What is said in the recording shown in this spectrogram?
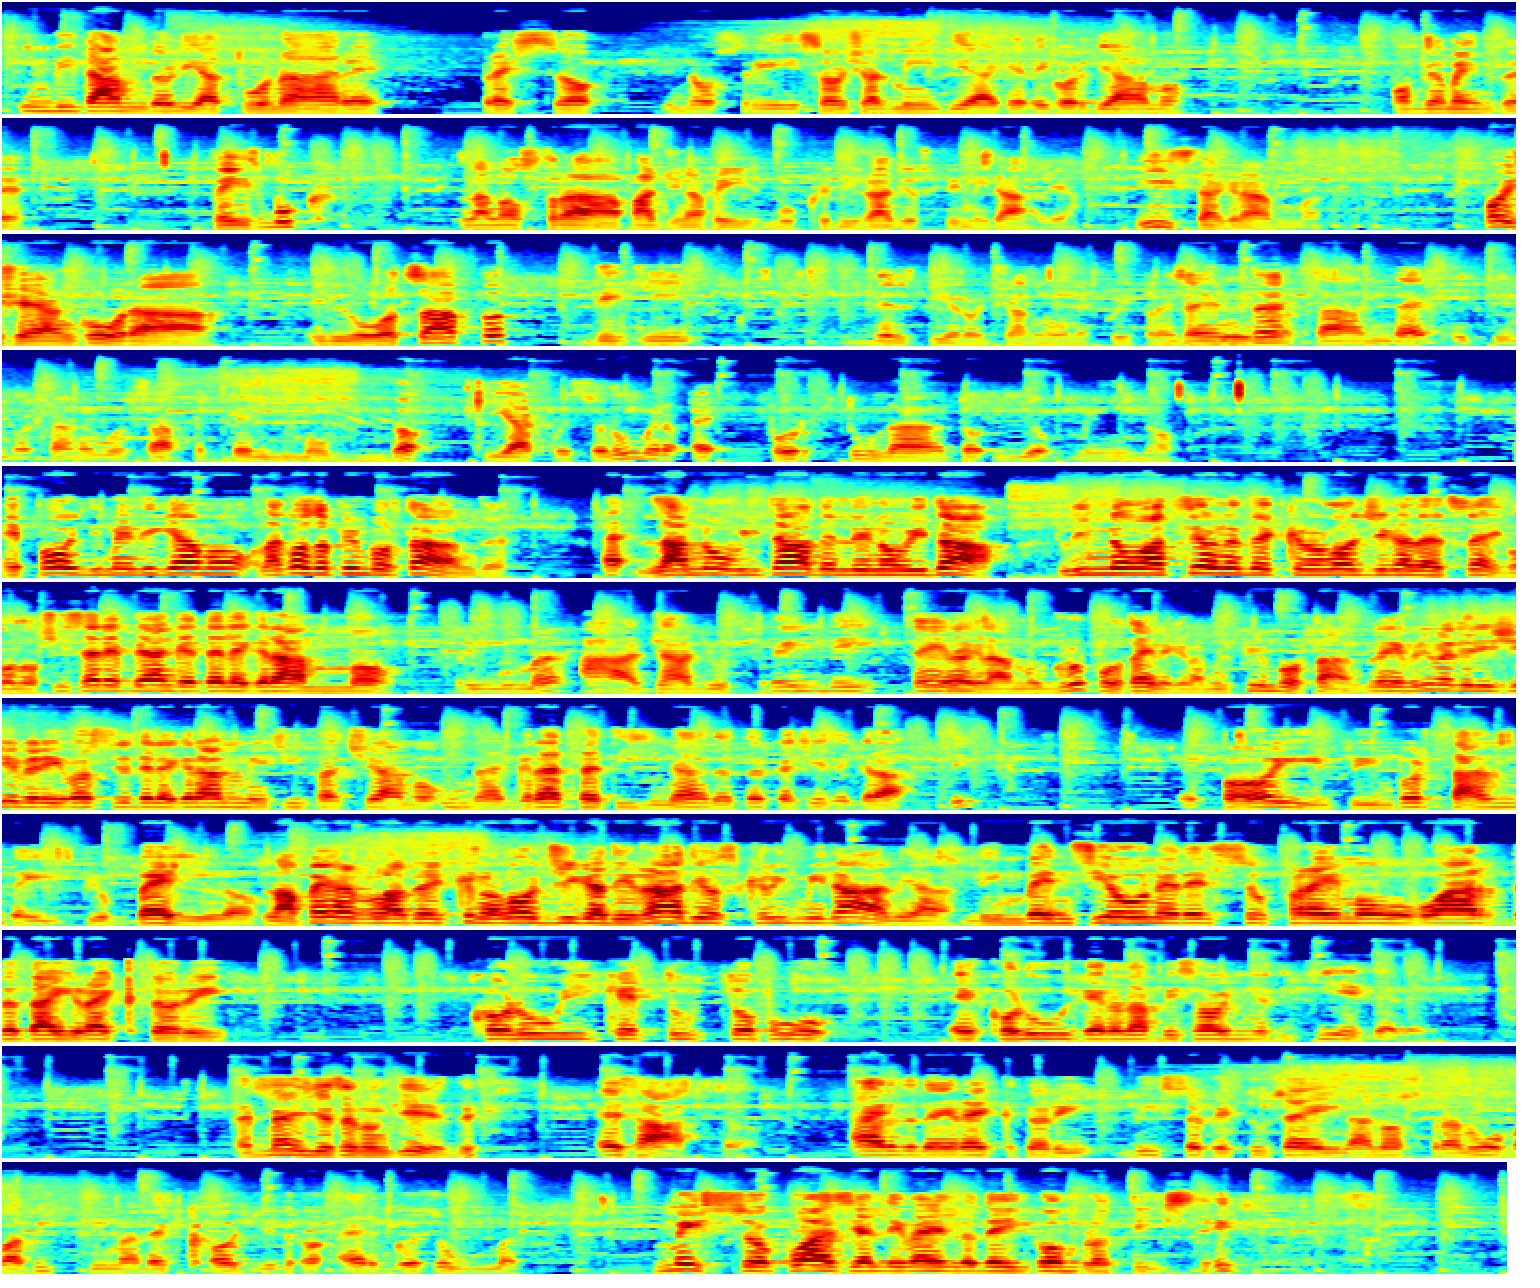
invitandoli a tuonare presso i nostri social media che ricordiamo. Ovviamente Facebook, la nostra pagina Facebook di Radio Scream Italia, Instagram, poi c'è ancora il Whatsapp Di chi del Piero Giannone qui il più presente. importante, il più importante WhatsApp del mondo. Chi ha questo numero è fortunato, io meno. E poi dimentichiamo la cosa più importante, Eh, la novità delle novità, l'innovazione tecnologica del secolo. ci sarebbe anche Telegrammo prima. Ah già, giusto. Quindi Telegram, il gruppo Telegram, il più importante. Noi prima di ricevere i vostri telegrammi ci facciamo una grattatina, dottor Cacese Gratti, E poi il più importante, il più bello, La perla tecnologica di Radio Scream Italia. l'invenzione del supremo Ward Directory, colui che tutto può e colui che non ha bisogno di chiedere. È meglio se non chiedi. Esatto. Hard Directory, visto che tu sei la nostra nuova vittima del cogito ergo sum, messo quasi a livello dei complottisti,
